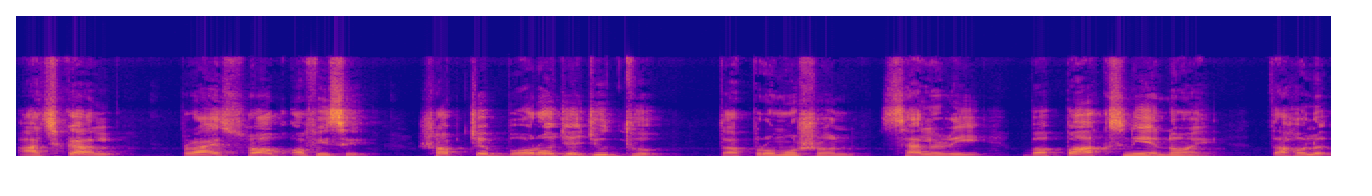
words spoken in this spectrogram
আজকাল প্রায় সব অফিসে সবচেয়ে বড় যে যুদ্ধ, তা প্রমোশন স্যালারি বা পার্কস নিয়ে নয়, তা হলো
